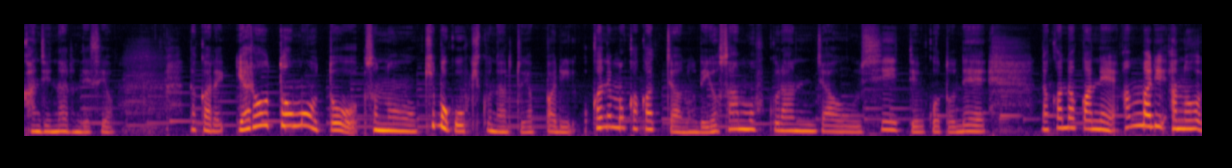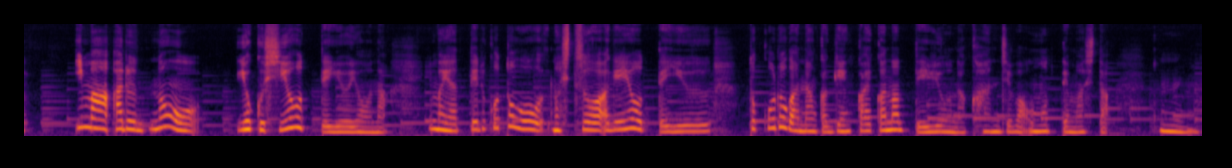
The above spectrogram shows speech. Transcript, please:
感じになるんですよ。だからやろうと思うとその規模が大きくなるとやっぱりお金もかかっちゃうので予算も膨らんじゃうしっていうことでなかなかねあんまりあの今あるのを良くしようっていうような今やってることをの質を上げようっていうところがなんか限界かなっていうような感じは思ってました。うん、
